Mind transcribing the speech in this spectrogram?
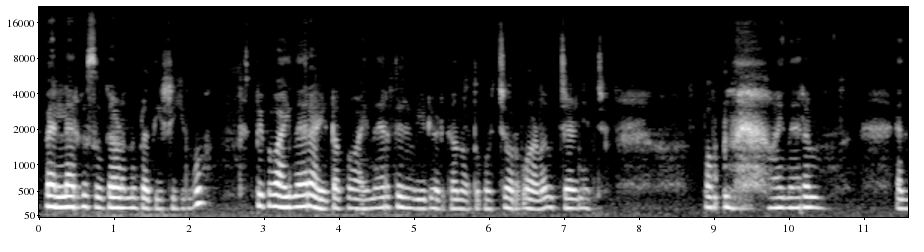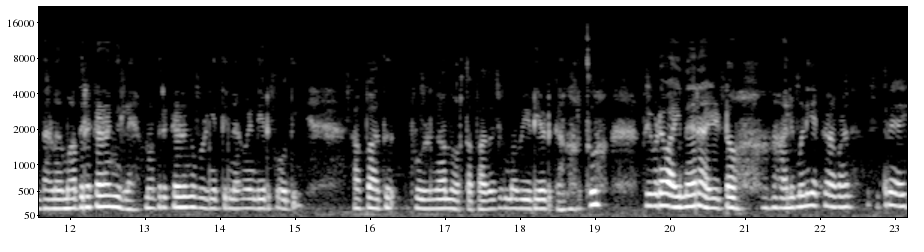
അപ്പോൾ എല്ലാവർക്കും സുഖമാണെന്ന് പ്രതീക്ഷിക്കുന്നു. അപ്പോൾ ഇപ്പോൾ വൈകുന്നേരമായിട്ടോ അപ്പോൾ വൈകുന്നേരത്തെ ഒരു വീഡിയോ എടുക്കാൻ ഓർത്തു കൊച്ചു ഉറങ്ങുവാണ് ഉച്ച കഴിഞ്ഞ് അപ്പം വൈകുന്നേരം എന്താണ് മധുരക്കിഴങ്ങില്ലേ? മധുരക്കിഴങ്ങ് പുഴുങ്ങി തിന്നാൻ വേണ്ടി ഒരു കൊതി. അപ്പോൾ അത് പുഴുങ്ങാന്ന് ഓർത്തു അപ്പോൾ അത് ചുമ്മാ വീഡിയോ എടുക്കാമെന്ന് ഓർത്തു. അപ്പോൾ ഇവിടെ വൈകുന്നേരം ആയിട്ടോ മണിയൊക്കെ ആവാൻ ഇത്രയായി.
